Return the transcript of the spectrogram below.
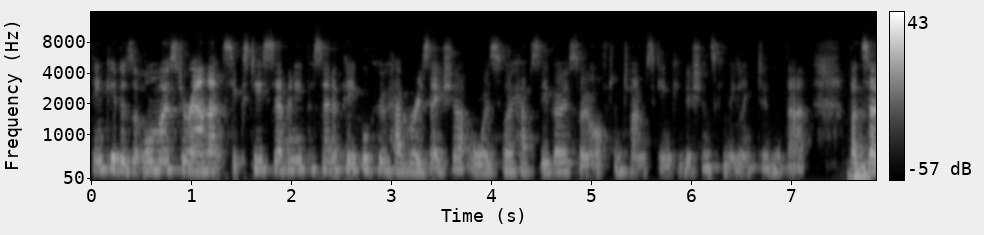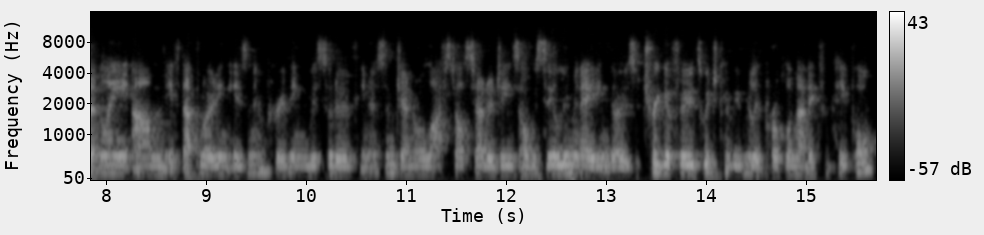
think it is almost around that 60, 70% of people who have rosacea also have SIBO. So oftentimes skin conditions can be linked in with that. But mm-hmm. certainly um, if that bloating isn't improving with sort of, you know, some general lifestyle strategies, obviously eliminating those trigger foods, which can be really problematic for people.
